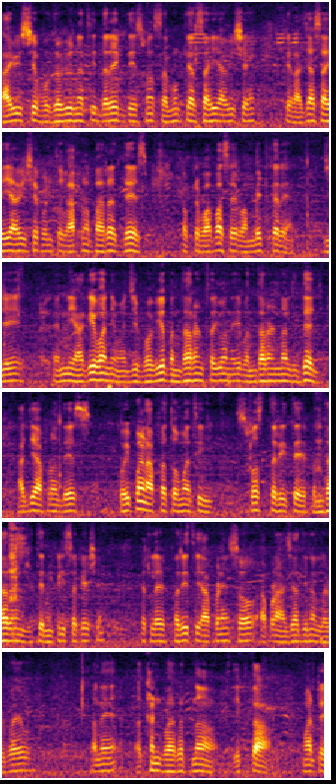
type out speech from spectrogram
આયુષ્ય ભોગવ્યું નથી. દરેક દેશમાં સરમુખત્યારશાહી આવી છે કે રાજાશાહી આવી છે પરંતુ આપણો ભારત દેશ ડૉક્ટર બાબા સાહેબ આંબેડકરે જે એમની આગેવાનીમાં જે ભવ્ય બંધારણ થયું અને એ બંધારણના લીધે જ આજે આપણો દેશ કોઈપણ આફતોમાંથી સ્વસ્થ રીતે બંધારણ રીતે નીકળી શકે છે. એટલે ફરીથી આપણે સૌ આપણા આઝાદીના લડવાયો અને અખંડ ભારતના એકતા માટે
